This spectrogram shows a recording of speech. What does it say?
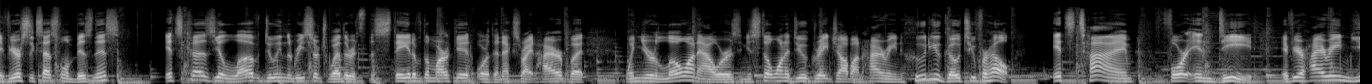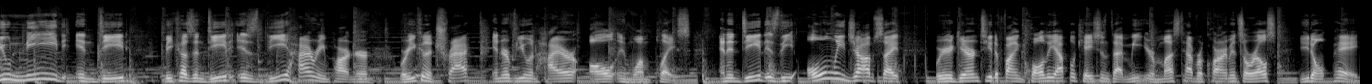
if you're successful in business, it's because you love doing the research, whether it's the state of the market or the next right hire. But when you're low on hours and you still want to do a great job on hiring, who do you go to for help? It's time for Indeed. If you're hiring, you need Indeed because Indeed is the hiring partner where you can attract, interview, and hire all in one place. And Indeed is the only job site where you're guaranteed to find quality applications that meet your must have requirements or else you don't pay.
